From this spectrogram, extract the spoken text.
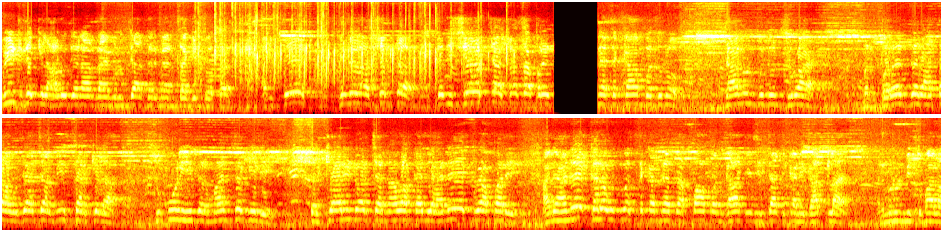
वीट देखील हलू देणार नाही म्हणून त्या दरम्यान सांगितलं होतं. आणि ते दिलेला शब्द त्यांनी शेवटच्या श्वासापर्यंत करण्याचं काम बदलून जाणून बुजून सुरू आहे. पण परत जर आता उद्याच्या वीस तारखेला चुकून ही जर माणसं गेली तर कॅरिडॉरच्या नावाखाली अनेक व्यापारी आणि अनेक घरं उद्ध्वस्त करण्याचा पाप आणि घाट यांनी त्या ठिकाणी घातलाय. आणि म्हणून मी तुम्हाला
